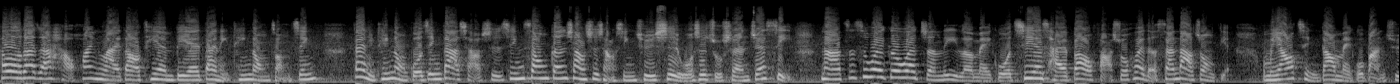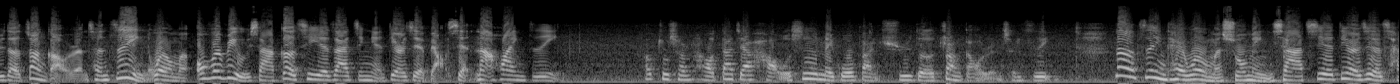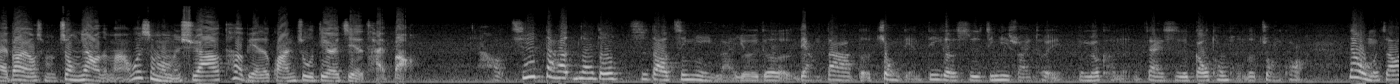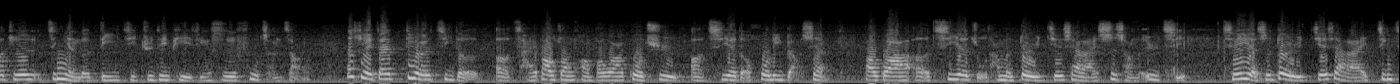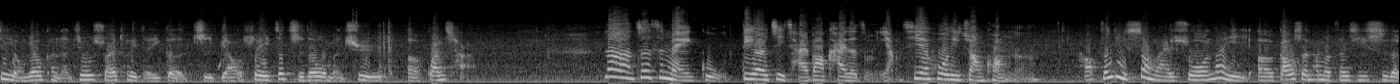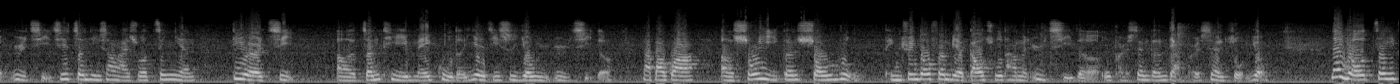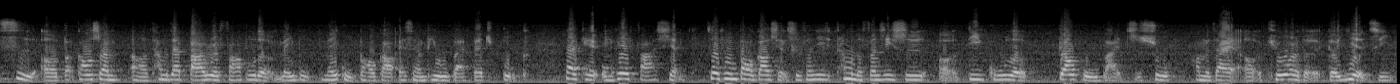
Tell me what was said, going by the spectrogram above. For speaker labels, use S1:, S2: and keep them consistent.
S1: Hello，大家好，欢迎来到 TMBA 带你听懂总经，带你听懂国经大小事，轻松跟上市场新趋势。我是主持人 Jessie。那这次为各位整理了美国企业财报法说会的三大重点，我们邀请到美国版区的撰稿人陈姿颖为我们 overview 一下各企业在今年第二季的表现。那欢迎姿颖。
S2: 好，主持人好，大家好，我是美国版区的撰稿人陈姿颖。
S1: 那姿颖可以为我们说明一下企业第二季的财报有什么重要的吗？为什么我们需要特别的关注第二季的财报？
S2: 好，其实大家应该都知道，今年以来有一个两大的重点，第一个是经济衰退有没有可能，再是高通膨的状况。那我们知道，就是今年的第一季 GDP 已经是负成长了。那所以在第二季的呃财报状况，包括它过去呃企业的获利表现，包括呃企业主他们对于接下来市场的预期。其实也是对于接下来经济有没有可能进入衰退的一个指标，所以这值得我们去呃观察。
S1: 那这次美股第二季财报开的怎么样？企业获利状况呢？
S2: 好，整体上来说，那以呃高盛他们分析师的预期，其实整体上来说，今年第二季呃整体美股的业绩是优于预期的。那包括呃收益跟收入平均都分别高出他们预期的五 percent 跟两 percent 左右。那由这一次呃高盛呃他们在八月发布的美股美股报告 S M P 五百 Batch Book，那可以我们可以发现这篇报告显示分析他们的分析师呃低估了标普五百指数他们在呃 Q 二的一个业绩。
